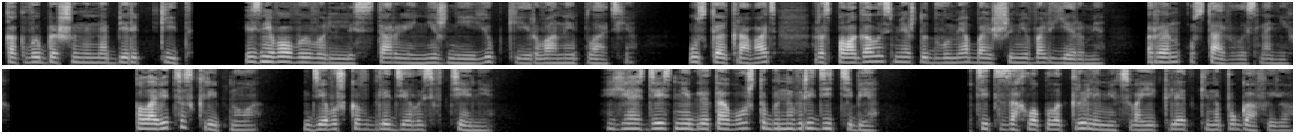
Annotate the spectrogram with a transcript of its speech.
как выброшенный на берег кит. Из него вывалились старые нижние юбки и рваные платья. Узкая кровать располагалась между двумя большими вольерами — Рен уставилась на них. Половица скрипнула. Девушка вгляделась в тени. «Я здесь не для того, чтобы навредить тебе». Птица захлопала крыльями в своей клетке, напугав ее.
